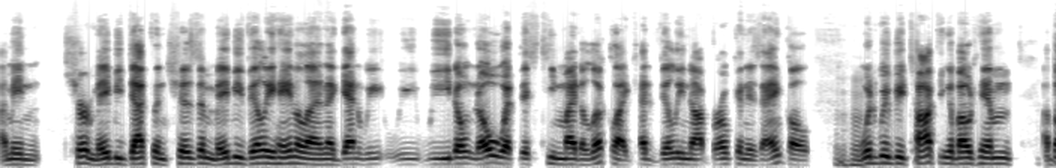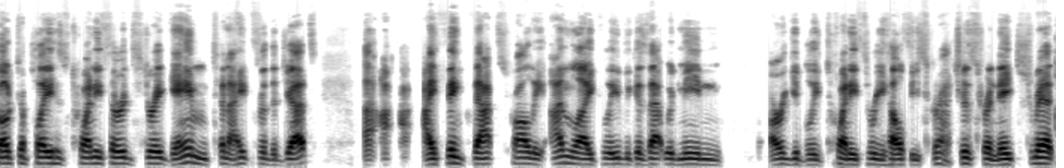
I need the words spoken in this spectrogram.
I mean, sure, maybe Declan Chisholm, maybe Ville Heinola. And again, we we we don't know what this team might have looked like had Ville not broken his ankle. Mm-hmm. Would we be talking about him about to play his 23rd straight game tonight for the Jets? I, I think that's probably unlikely because that would mean arguably 23 healthy scratches for Nate Schmidt.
